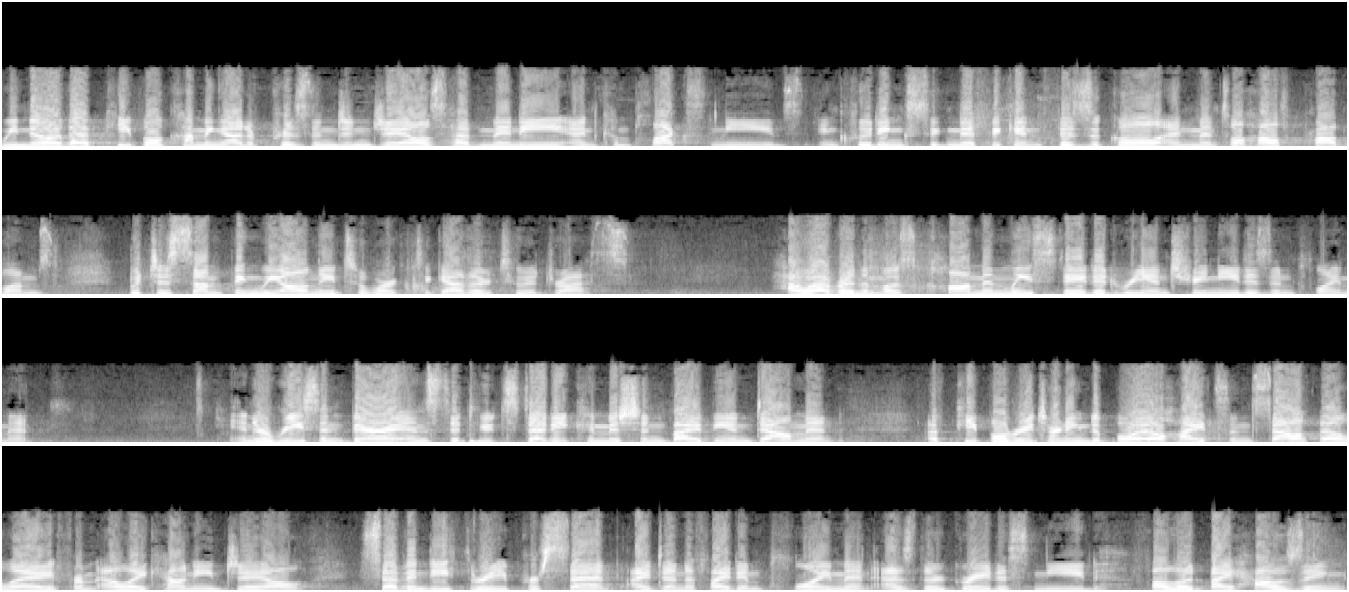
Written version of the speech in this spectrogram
We know that people coming out of prisons and jails have many and complex needs, including significant physical and mental health problems, which is something we all need to work together to address. However, the most commonly stated reentry need is employment. In a recent Vera Institute study commissioned by the Endowment of people returning to Boyle Heights in South LA from LA County Jail, 73% identified employment as their greatest need, followed by housing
